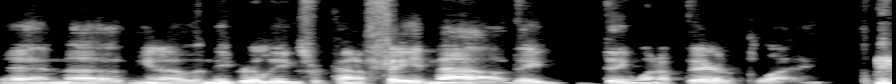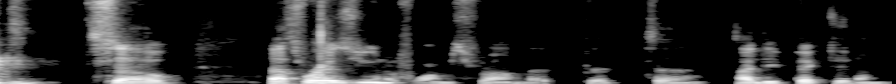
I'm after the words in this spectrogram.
and uh, you know the Negro leagues were kind of fading out. They they went up there to play. so that's where his uniform's from that that uh, I depicted him.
